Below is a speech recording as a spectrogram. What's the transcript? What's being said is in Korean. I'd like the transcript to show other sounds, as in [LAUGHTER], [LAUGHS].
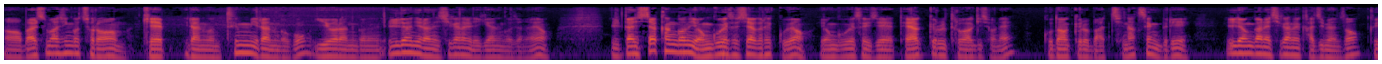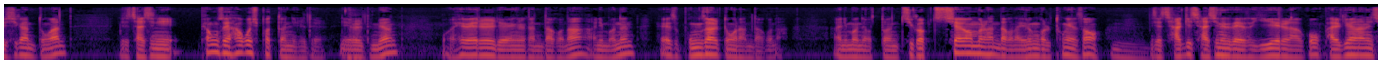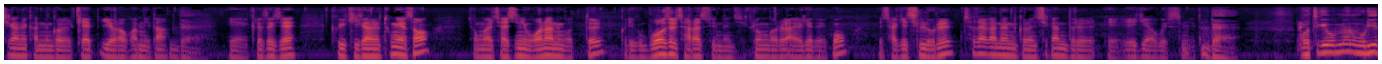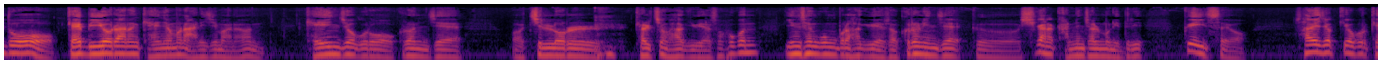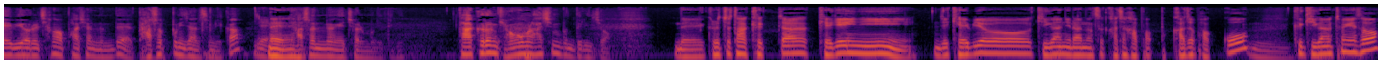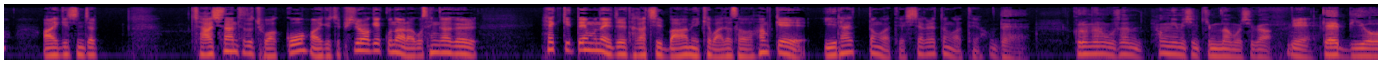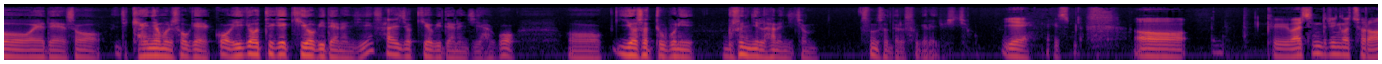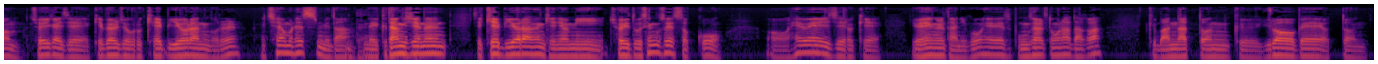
어, 말씀하신 것처럼 갭이라는 건 틈이라는 거고 이어라는 거는 1년이라는 시간을 얘기하는 거잖아요. 일단 시작한 거는 영국에서 시작을 했고요. 영국에서 이제 대학교를 들어가기 전에 고등학교를 마친 학생들이 1년간의 시간을 가지면서 그 시간 동안 이제 자신이 평소에 하고 싶었던 일들, 예를 들면 뭐 해외를 여행을 간다거나 아니면은 해외에서 봉사활동을 한다거나 아니면 어떤 직업 체험을 한다거나 이런 걸 통해서 음, 이제 자기 자신에 대해서 이해를 하고 발견하는 시간을 갖는 걸 갭 이어라고 합니다. 네. 예, 그래서 이제 그 기간을 통해서 정말 자신이 원하는 것들 그리고 무엇을 잘할 수 있는지 그런 거를 알게 되고 자기 진로를 찾아가는 그런 시간들을 예, 얘기하고 있습니다. 네. 어떻게 보면 우리도 갭 이어라는 개념은 아니지만은 개인적으로 그런 이제 어, 진로를 결정하기 위해서 혹은 인생 공부를 하기 위해서 그런 이제 그 시간을 갖는 젊은이들이 꽤 있어요. 사회적 기업으로 갭 이어를 창업하셨는데 다섯 분이지 않습니까? 예. 네. 다섯 명의 젊은이들이 다 그런 경험을 하신 분들이죠. 네, 그렇죠. 다 각자 개개인이 이제 개비어 기간이라는 것을 가져, 가져봤고, 음, 그 기간을 통해서, 아, 이게 진짜 자신한테도 좋았고, 아, 이게 진짜 필요하겠구나라고 생각을 했기 때문에 이제 다 같이 마음이 이렇게 맞아서 함께 일했던 것 같아요. 시작을 했던 것 같아요. 네. 그러면 우선 형님이신 김남호 씨가 예. 갭 이어에 대해서 이제 개념을 소개했고 이게 어떻게 기업이 되는지 사회적 기업이 되는지 하고 어, 이어서 두 분이 무슨 일을 하는지 좀 순서대로 소개를 해주시죠. 예, 알겠습니다. 어, 그 말씀드린 것처럼 저희가 이제 개별적으로 갭 이어라는 거를 체험을 했습니다. 네. 네. 그 당시에는 이제 갭 이어라는 개념이 저희도 생소했었고 어, 해외에 이제 이렇게 여행을 다니고 해외에서 봉사활동을 하다가 그 만났던 그 유럽의 어떤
